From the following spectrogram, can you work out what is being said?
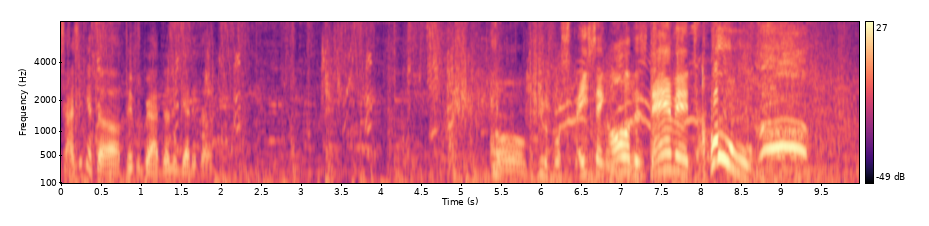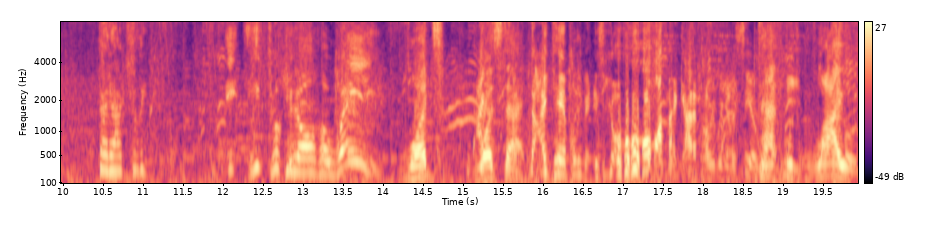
tries to get the uh, paper grab. Doesn't get it, though. Oh, beautiful spacing. All of this damage. Oh! that actually. He, he took it all the way. What was that? I can't believe it. Is he? Oh my god! I thought we were gonna see a That was wild.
